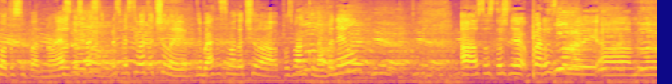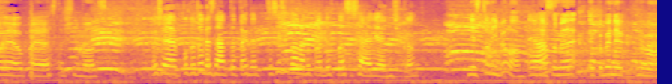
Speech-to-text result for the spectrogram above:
bylo to super, no. Já, jsme, jsme, my jsme s nimi točili, nebo já jsem s nimi točila pozvánku na vinyl a jsou strašně úplně roztomilí a miluju je úplně strašně moc. Takže pokud to neznáte, tak jde, to se říká na Poet Society, Aničko. Mně se to líbilo. Jo? Já jsem je, jakoby, ne, nebo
